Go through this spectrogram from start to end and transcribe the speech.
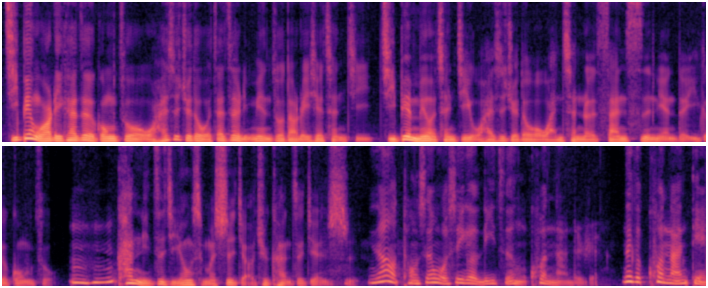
即便我要离开这个工作，我还是觉得我在这里面做到了一些成绩。即便没有成绩，我还是觉得我完成了三四年的一个工作。嗯哼，看你自己用什么视角去看这件事。你知道，童生，我是一个离职很困难的人。那个困难点，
